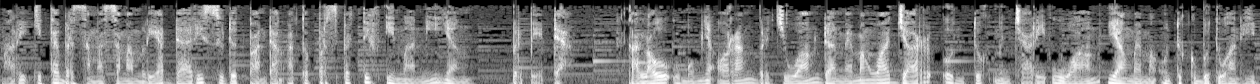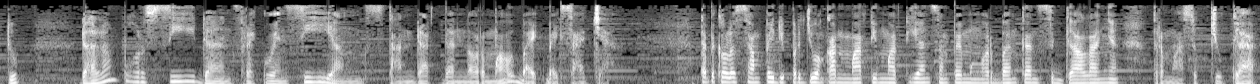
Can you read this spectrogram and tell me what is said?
Mari kita bersama-sama melihat dari sudut pandang atau perspektif imani yang berbeda. Kalau umumnya orang berjuang dan memang wajar untuk mencari uang yang memang untuk kebutuhan hidup dalam porsi dan frekuensi yang standar dan normal baik-baik saja. Tapi kalau sampai diperjuangkan mati-matian sampai mengorbankan segalanya, termasuk juga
